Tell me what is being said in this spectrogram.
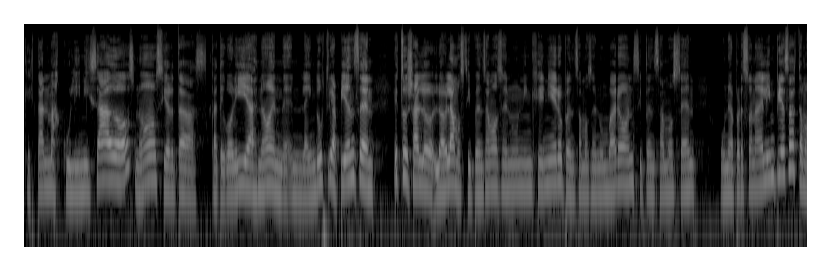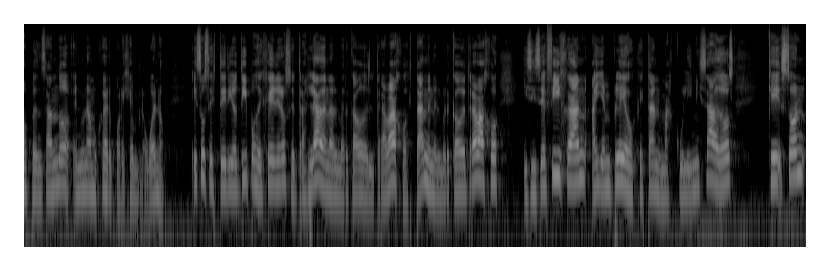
que están masculinizados, ¿no? Ciertas categorías, ¿no? En, la industria, piensen, esto ya lo, lo, hablamos, si pensamos en un ingeniero, pensamos en un varón, si pensamos en una persona de limpieza, estamos pensando en una mujer, por ejemplo. Bueno, esos estereotipos de género se trasladan al mercado del trabajo, están en el mercado de trabajo y si se fijan, hay empleos que están masculinizados que son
